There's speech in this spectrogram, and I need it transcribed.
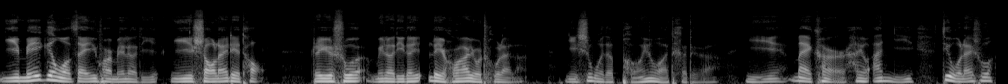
你没跟我在一块，梅乐迪，你少来这套。这一说，梅乐迪的泪花又出来了。你是我的朋友啊，特德。你、迈克尔还有安妮，对我来说，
